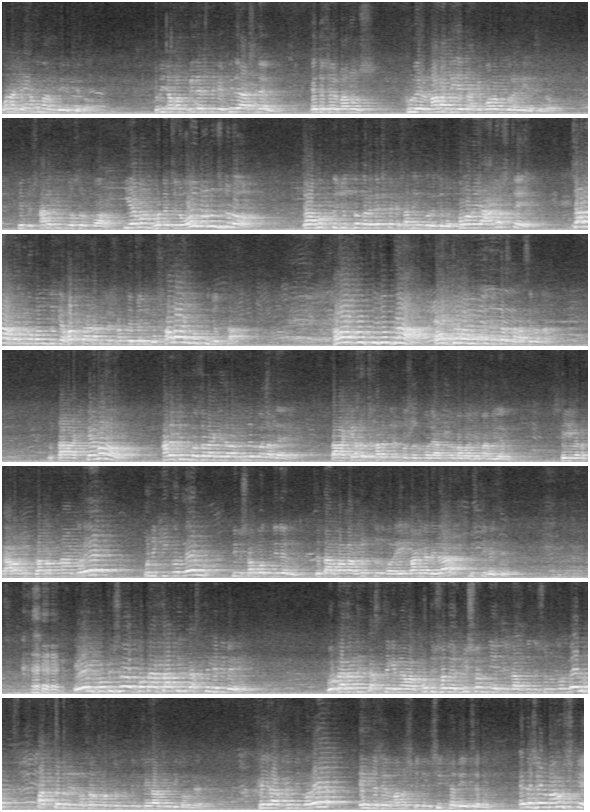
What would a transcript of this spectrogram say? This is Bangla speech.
ওনাকে সম্মান দিয়েছিল। তিনি যখন বিদেশ থেকে ফিরে আসলেন, এদেশের মানুষ ফুলের মালা দিয়ে তাকে বরণ করে নিয়েছিল। কিন্তু সাড়ে তিন বছর পর কি এমন ঘটেছিল? ওই মানুষগুলো যারা মুক্তিযুদ্ধ করে দেশটাকে স্বাধীন করেছিল, পনেরোই আগস্টে যারা বঙ্গবন্ধুকে হত্যাকাণ্ডের সঙ্গে জড়িত, সবাই মুক্তিযোদ্ধা। সব মুক্তিযোদ্ধা একজন মুক্তিযোদ্ধা ছাড়া ছিল না। তারা কেন সাড়ে তিন বছর আগে যারা ফুলের মালা দেয়, তারা কেন সাড়ে তিন বছর পরে আপনার বাবাকে মানলেন? সেইভাবে কারণ উদ্ঘাটন না করে উনি কি করলেন? তিনি শপথ নিলেন যে তার বাবার মৃত্যুর পরে এই বাঙালিরা মিষ্টি খাইছে। এই প্রতিশোধ গোটা জাতির কাছ থেকে নিবে গোটা জাতির কাছ থেকে নেওয়ার প্রতিশোধের মিশন নিয়ে তিনি রাজনীতি শুরু করলেন। পাঁচচল্লিশ বছর পর্যন্ত তিনি সেই রাজনীতি করলেন। সেই রাজনীতি করে এই দেশের মানুষকে তিনি শিক্ষা দিয়েছেন এদেশের মানুষকে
